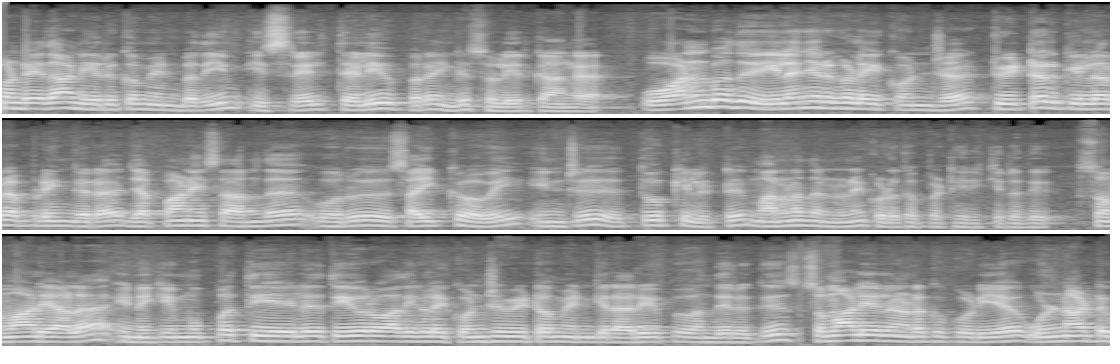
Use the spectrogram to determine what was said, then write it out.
கொண்டே தான் இருக்கும் என்பதையும் இஸ்ரேல் தெளிவு பெற இங்கே சொல்லியிருக்காங்க. ஒன்பது இளைஞர்களை கொஞ்ச ட்விட்டர் கில்லர் அப்படிங்கிற ஜப்பானை சார்ந்த ஒரு சைக்கோவை இன்று தூக்கிலிட்டு மரண தண்டனை கொடுக்கப்பட்டிருக்கிறது. சொமாலியாவில் இன்னைக்கு முப்பத்தி ஏழு தீவிரவாதிகளை கொன்றுவிட்டோம் என்கிற அறிவிப்பு வந்திருக்கு. சொமாலியாவில் நடக்கக்கூடிய உள்நாட்டு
